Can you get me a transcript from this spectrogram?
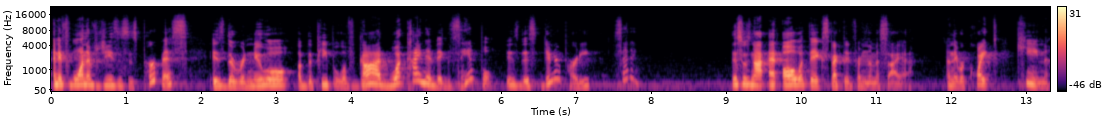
And if one of Jesus' purpose is the renewal of the people of God, what kind of example is this dinner party setting? This was not at all what they expected from the Messiah, and they were quite keen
